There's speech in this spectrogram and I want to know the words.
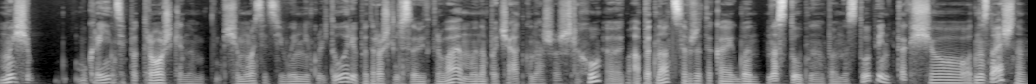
ми ще українці потрошки нам вчимося цій винній культурі, потрошки для себе відкриваємо. Ми на початку нашого шляху. Е, а 15 це вже така, якби наступна, напевно, ступінь. Так що однозначно.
